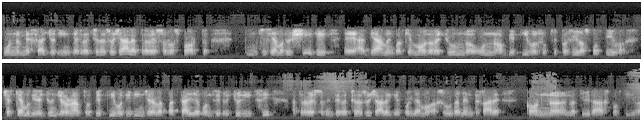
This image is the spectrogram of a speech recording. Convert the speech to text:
un messaggio di integrazione sociale attraverso lo sport. Ci siamo riusciti, eh, abbiamo in qualche modo raggiunto un obiettivo sotto il profilo sportivo, cerchiamo di raggiungere un altro obiettivo di vincere la battaglia contro i pregiudizi attraverso l'integrazione sociale che vogliamo assolutamente fare con eh, l'attività sportiva.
